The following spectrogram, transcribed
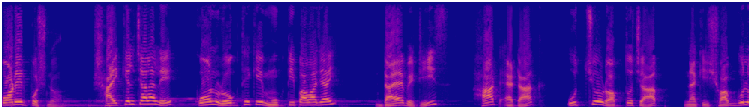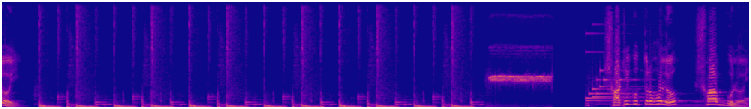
পরের প্রশ্ন, সাইকেল চালালে কোন রোগ থেকে মুক্তি পাওয়া যায়? ডায়াবেটিস, হার্ট অ্যাটাক, উচ্চ রক্তচাপ নাকি সবগুলোই? সঠিক উত্তর হল সবগুলোই।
